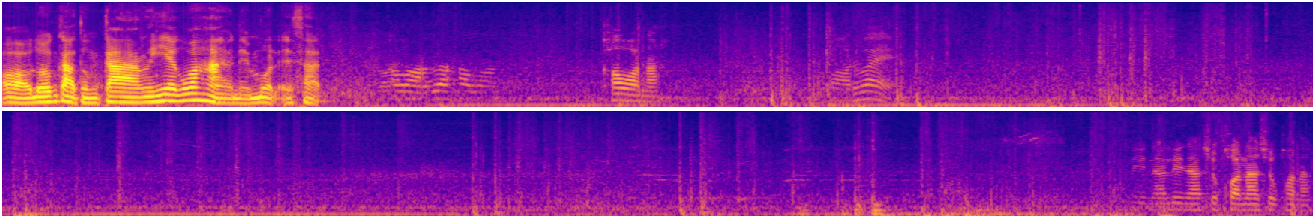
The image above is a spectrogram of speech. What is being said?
อ๋อโดนกัดตรงกลางเฮียก็ว่าหายไปไหนหมดไอสัตว์ เข้าวันนะรอด้วยลีนะลีนะชุบคนนะชุบคนนะ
